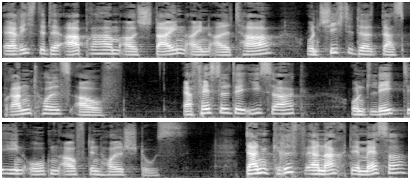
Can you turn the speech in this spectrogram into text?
errichtete Abraham aus Stein ein Altar und schichtete das Brandholz auf. Er fesselte Isaak und legte ihn oben auf den Holzstoß. Dann griff er nach dem Messer,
